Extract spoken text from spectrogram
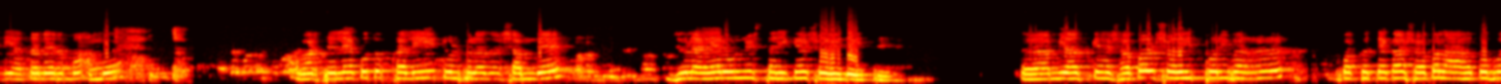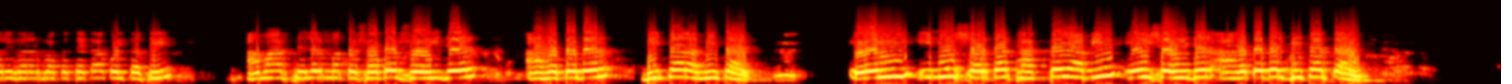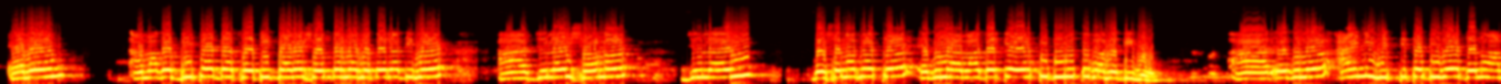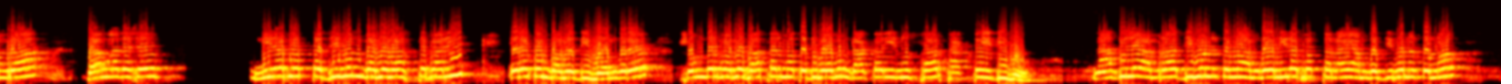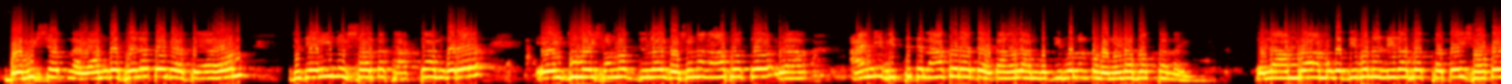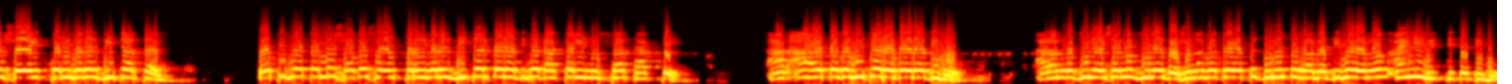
মেহেদি হাসানের আম্মু। আমার ছেলে কুতুবখালী টুল প্লাজার সামনে জুলাইয়ের উনিশ তারিখে শহীদ হয়েছে। আমি আজকে সকল শহীদ পরিবারের পক্ষ থেকে, সকল আহত পরিবারের পক্ষ থেকে কইতাছি, আমার ছেলের মতো সকল শহীদের, আহতদের বিচার আমি চাই। এই ইনুস সরকার থাকতেই আমি এই শহীদের, আহতদের বিচার চাই। এবং আমাদের বিচারটা সঠিকভাবে সুন্দরভাবে করে দিব। আর জুলাই সনদ, জুলাই ঘোষণাপত্র, এগুলো আমাদেরকে অতি দ্রুত ভাবে দিব। আর এগুলো আইনি ভিত্তিতে দিব যেন আমরা বাংলাদেশে নিরাপত্তা জীবন ভাবে বাঁচতে পারি। এরকম ভাবে দিব, আমরা সুন্দরভাবে বাঁচার মতো দিব এবং ডাক্তার ইনুস থাকতেই দিব। না দিলে আমরা জীবনের কোনো আমরা নিরাপত্তা নাই, আমরা জীবনের কোনো ভবিষ্যৎ নাই। আমরা ফেলে তো গেছে। এখন যদি এই সরকার থাকতে আমরা এই জুলাই সনদ, জুলাই ঘোষণা না পত্র আইনি ভিত্তিতে না করে দেয়, তাহলে আমাদের জীবনের কোনো নিরাপত্তা নাই। তাহলে আমরা আমাদের জীবনের নিরাপত্তাতেই সকল শহীদ পরিবারের বিচার চাই। অতি প্রথমে সকল শহীদ পরিবারের বিচার করে দিব ডাক্তার ইনুস স্যার থাকতে। আর আহতকে বিচারও করে দিব। আর আমরা জুলাই সনদ জুলাই ঘোষণাপত্র অতি দ্রুত ভাবে দিব এবং আইনি ভিত্তিতে দিব।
